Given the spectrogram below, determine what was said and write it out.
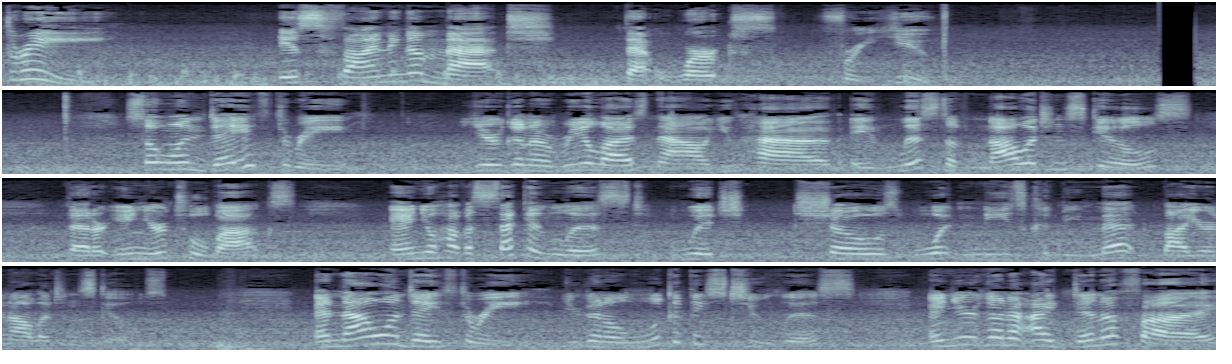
three is finding a match that works for you. So on day three, you're going to realize now you have a list of knowledge and skills that are in your toolbox, and you'll have a second list which shows what needs could be met by your knowledge and skills. And now on day three, you're going to look at these two lists and you're going to identify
